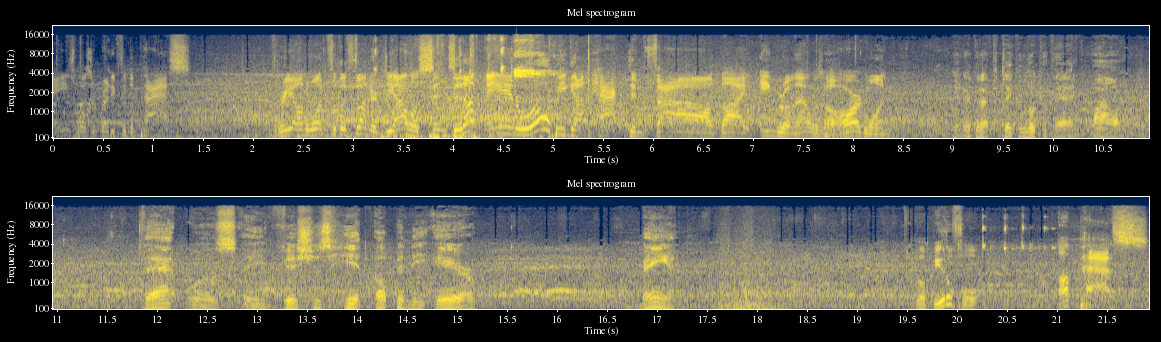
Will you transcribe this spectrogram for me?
Hayes wasn't ready for the pass. Three on one for the Thunder. Diallo sends it up, and Roby got hacked and fouled by Ingram. That was a hard one. Yeah, they're going to have to take a look at that. Wow. That was a vicious hit up in the air. Man. Well, beautiful up pass.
